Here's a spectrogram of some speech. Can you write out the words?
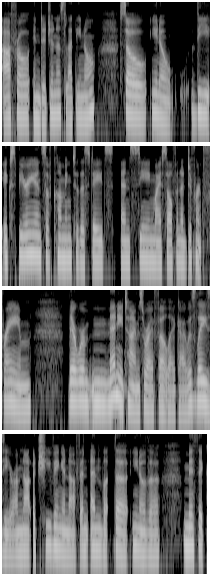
Afro Indigenous Latino. So, you know, the experience of coming to the States and seeing myself in a different frame there were many times where I felt like I was lazy or I'm not achieving enough. And and the, you know the mythic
